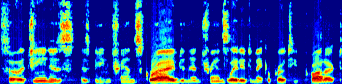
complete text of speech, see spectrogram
So a gene is, is being transcribed and then translated to make a protein product.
